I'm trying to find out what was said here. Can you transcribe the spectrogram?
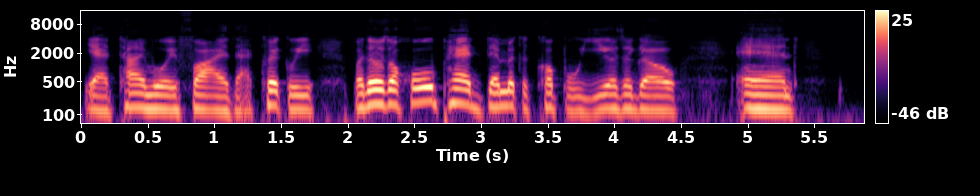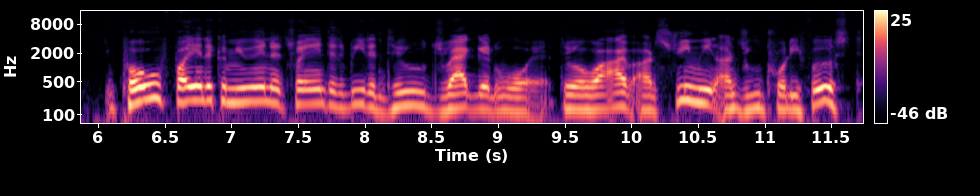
Yeah, time really flies that quickly. But there was a whole pandemic a couple years ago, and Po fighting the community and trained to be the new Dragon Warrior to arrive on streaming on June 21st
